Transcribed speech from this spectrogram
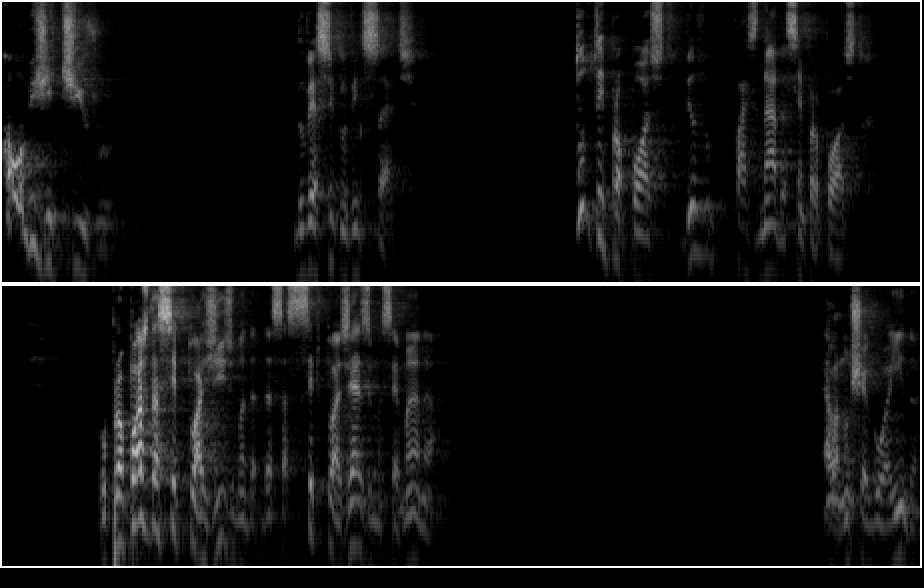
Qual o objetivo do versículo 27. Tudo tem propósito. Deus não faz nada sem propósito. O propósito da septuagésima, dessa septuagésima semana, ela não chegou ainda.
